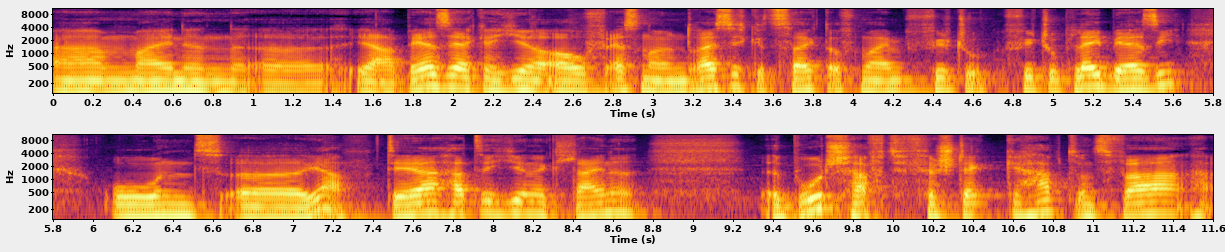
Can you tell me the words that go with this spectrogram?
äh, meinen äh, ja, Berserker hier auf S39 gezeigt, auf meinem Free-to-Play Bersi. Und äh, ja, der hatte hier eine kleine äh, Botschaft versteckt gehabt. Und zwar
